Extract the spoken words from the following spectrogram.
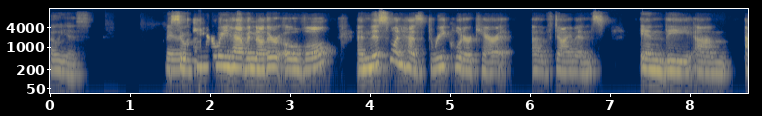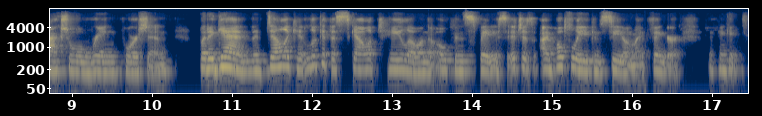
Oh, yes. Very so here we have another oval, and this one has three quarter carat of diamonds in the um, actual ring portion. But again, the delicate, look at the scalloped halo on the open space. It just, I hopefully you can see on my finger. I think it's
